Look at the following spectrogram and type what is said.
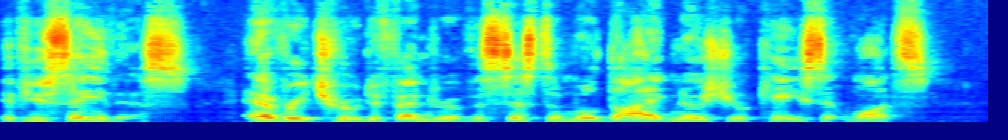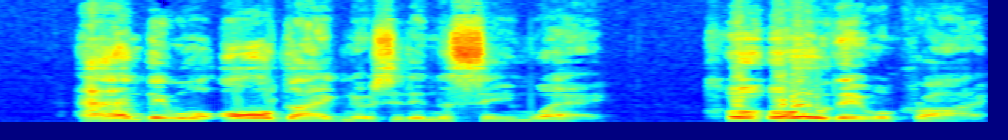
If you say this, every true defender of the system will diagnose your case at once, and they will all diagnose it in the same way. Ho ho, they will cry.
